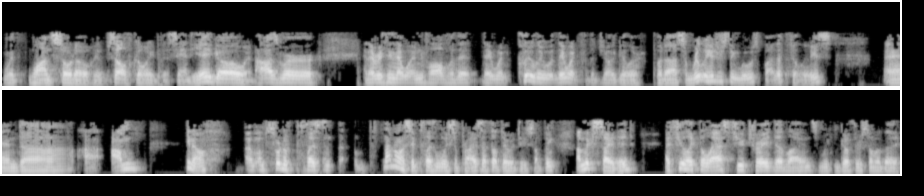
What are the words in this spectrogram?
with Juan Soto himself going to San Diego and Hosmer and everything that went involved with it. They went clearly they went for the jugular, but uh, some really interesting moves by the Phillies, and uh, I, I'm, you know, I'm, I'm sort of pleasant. I don't want to say pleasantly surprised. I thought they would do something. I'm excited. I feel like the last few trade deadlines, we can go through some of the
